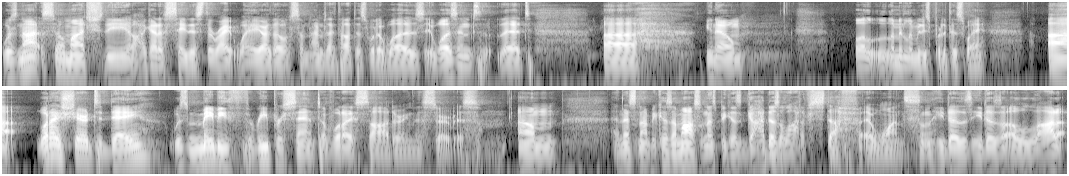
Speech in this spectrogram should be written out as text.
was not so much the oh, I got to say this the right way, although sometimes I thought that's what it was. It wasn't that, uh, you know. Well, let me let me just put it this way. Uh, what I shared today was maybe three percent of what I saw during this service. Um, and that's not because I'm awesome. That's because God does a lot of stuff at once. He does. He does a lot.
